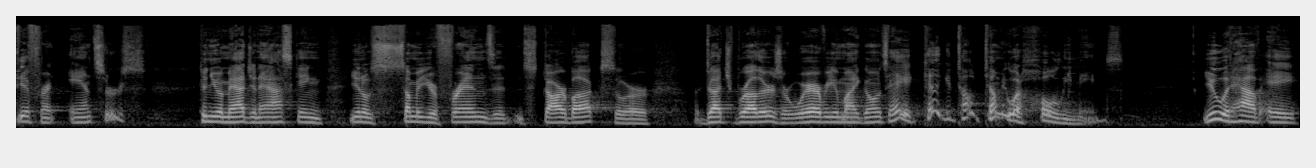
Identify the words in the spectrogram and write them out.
different answers. Can you imagine asking, you know, some of your friends at Starbucks or Dutch Brothers or wherever you might go and say, hey, tell, tell me what holy means? You would have a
